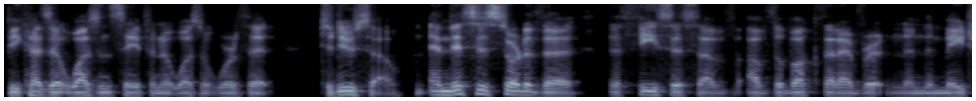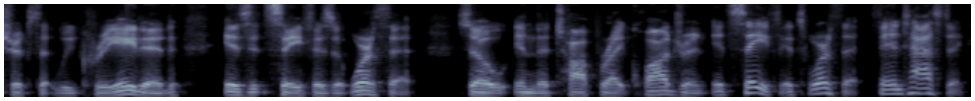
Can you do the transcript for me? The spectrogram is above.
because it wasn't safe and it wasn't worth it to do so. And this is sort of the the thesis of of the book that I've written and the matrix that we created is it safe is it worth it. So in the top right quadrant it's safe, it's worth it. Fantastic.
